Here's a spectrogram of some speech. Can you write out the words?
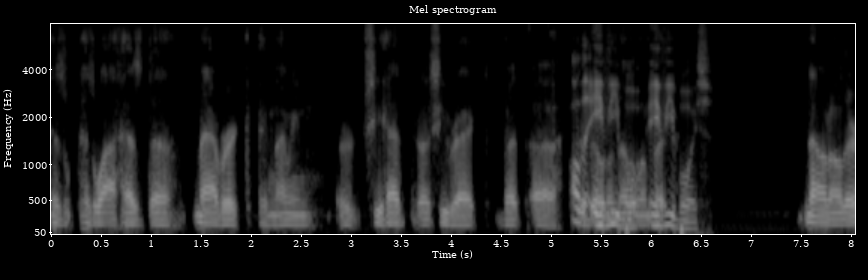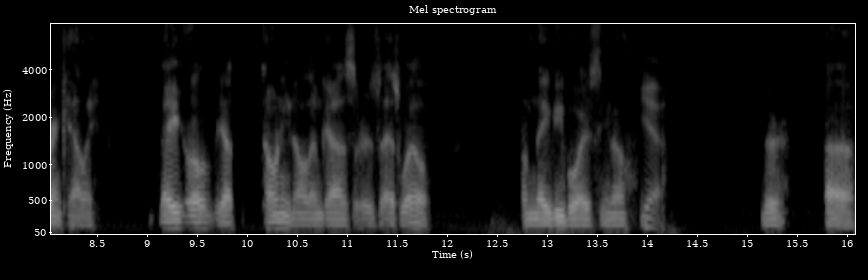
his his wife has the Maverick, and I mean, or she had uh, she wrecked, but uh, All the AV bo- one, AV boys. no, no, they're in Cali. They, well, yeah, Tony and all them guys are as, as well from Navy boys. You know, Yeah, they're. Uh,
